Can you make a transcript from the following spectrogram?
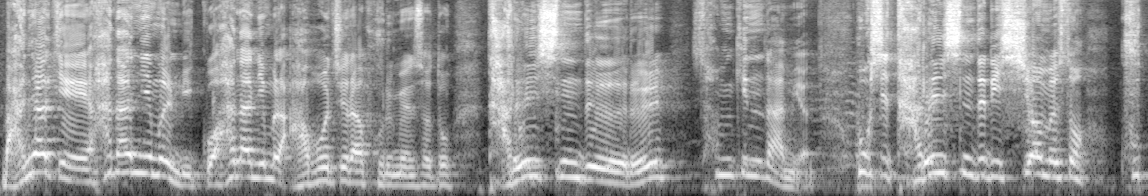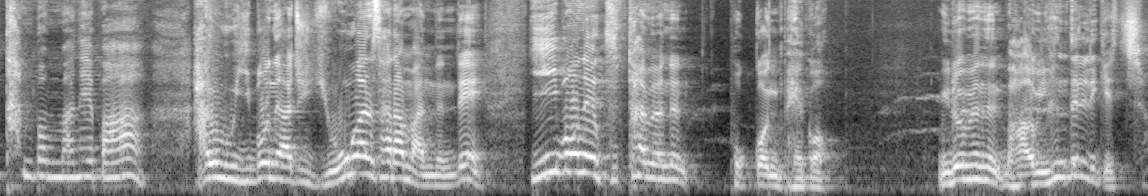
만약에 하나님을 믿고 하나님을 아버지라 부르면서도 다른 신들을 섬긴다면 혹시 다른 신들이 시험에서 굿 한 번만 해봐. 아유 이번에 아주 용한 사람 왔는데 이번에 굿하면은 복권 100억. 이러면은 마음이 흔들리겠죠.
